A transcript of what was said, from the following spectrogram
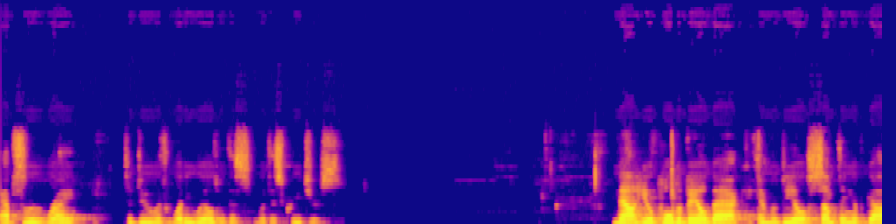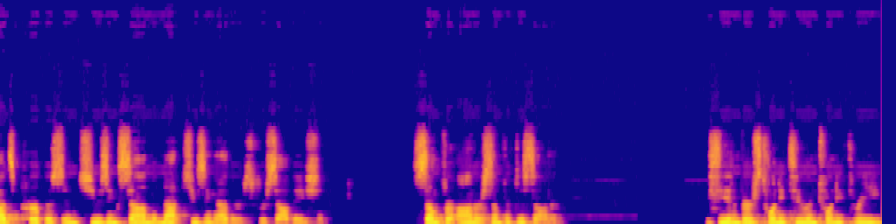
absolute right to do with what he wills with his, with his creatures. Now he'll pull the veil back and reveal something of God's purpose in choosing some and not choosing others for salvation. Some for honor, some for dishonor. You see it in verse 22 and 23.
